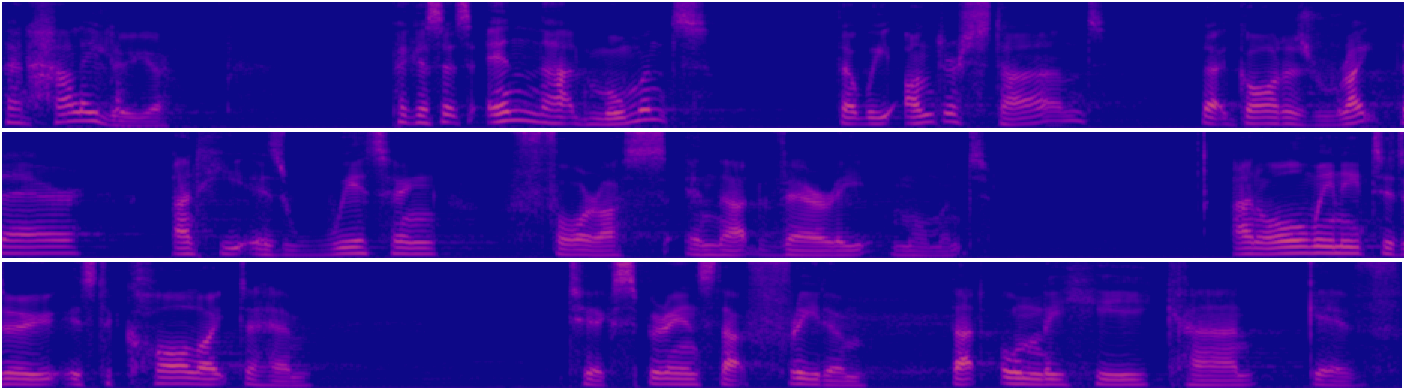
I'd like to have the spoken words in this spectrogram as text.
then hallelujah. Because it's in that moment that we understand that God is right there and He is waiting for us in that very moment. And all we need to do is to call out to Him to experience that freedom that only He can give.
